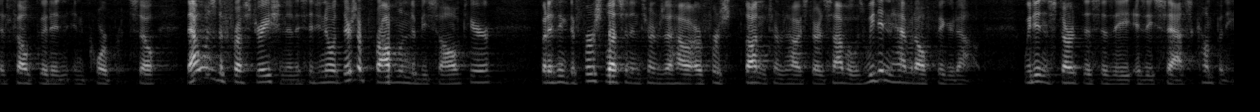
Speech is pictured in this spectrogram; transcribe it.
that felt good in, in corporate. So that was the frustration. And I said, you know what, there's a problem to be solved here. But I think the first lesson in terms of how, our first thought in terms of how I started Savo was we didn't have it all figured out. We didn't start this as a, as a SaaS company.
